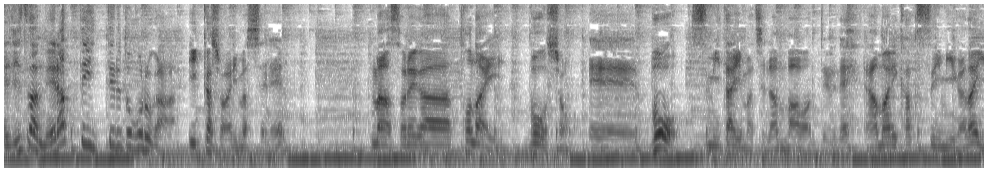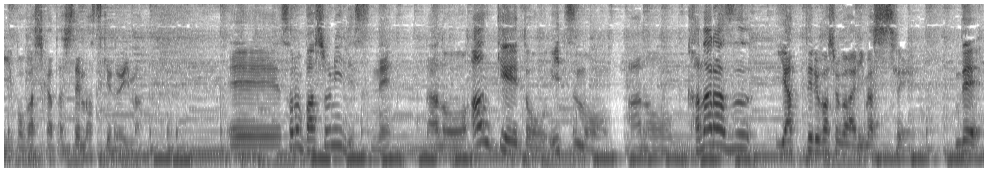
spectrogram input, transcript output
え実は狙っていってるところが一箇所ありましてね。まあそれが都内某所、えー、某住みたい街ナンバーワンというねあまり隠す意味がないぼかし方してますけど今。えー、その場所にですねあのアンケートをいつもあの必ずやってる場所がありまして。で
